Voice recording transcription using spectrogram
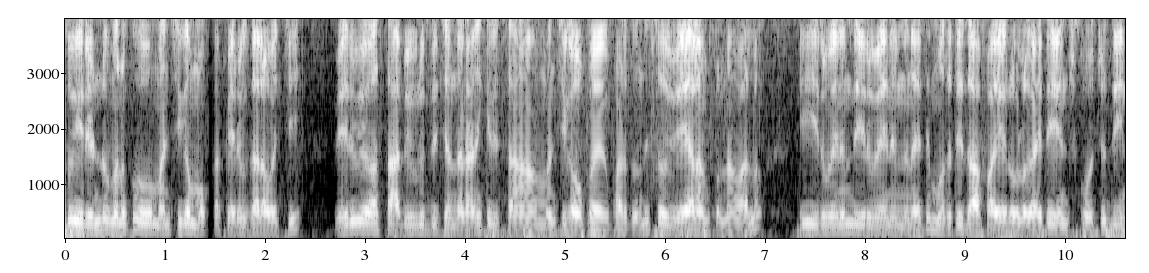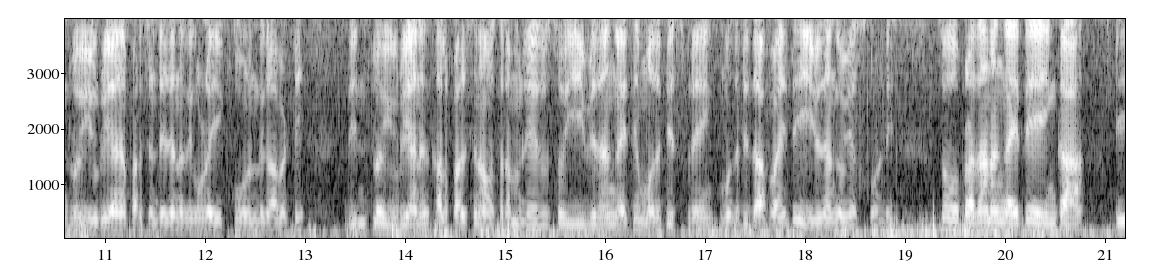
సో ఈ రెండు మనకు మంచిగా మొక్క పెరుగుదల వచ్చి వేరు వ్యవస్థ అభివృద్ధి చెందడానికి ఇది సా- మంచిగా ఉపయోగపడుతుంది. సో వేయాలనుకున్న వాళ్ళు ఈ ఇరవై ఎనిమిది ఇరవై ఎనిమిదిని అయితే మొదటి దాఫా ఎరువులుగా అయితే ఎంచుకోవచ్చు. దీంట్లో యూరియా పర్సంటేజ్ అనేది కూడా ఎక్కువ ఉంది కాబట్టి దీంట్లో యూరియా అనేది కలపాల్సిన అవసరం లేదు. సో ఈ విధంగా అయితే మొదటి స్ప్రేయింగ్ మొదటి దఫా అయితే ఈ విధంగా వేసుకోండి. సో ప్రధానంగా అయితే ఇంకా ఈ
